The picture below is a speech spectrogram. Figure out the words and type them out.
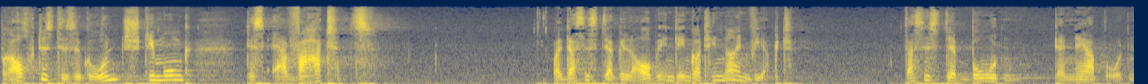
braucht es diese Grundstimmung des Erwartens. Weil das ist der Glaube, in den Gott hineinwirkt. Das ist der Boden, der Nährboden.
